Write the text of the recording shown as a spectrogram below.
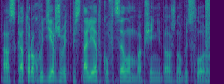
а, с которых удерживать пистолетку в целом вообще не должно быть сложно.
